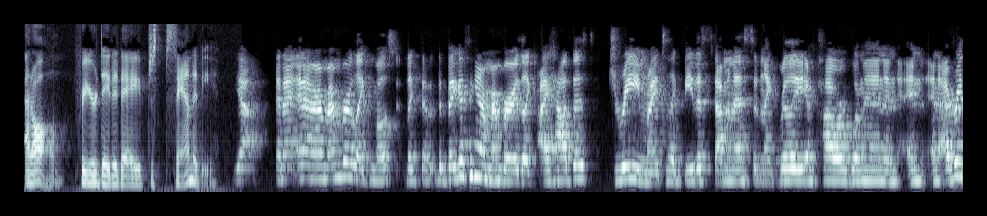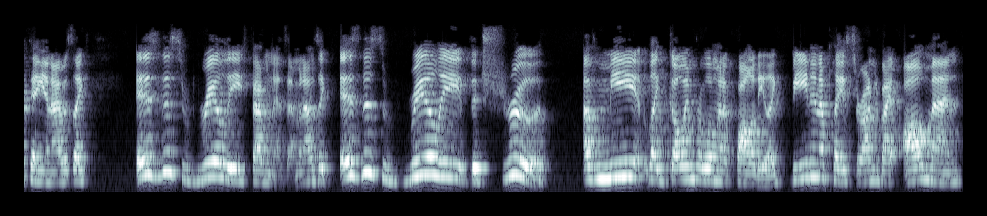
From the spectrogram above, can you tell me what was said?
at all for your day to day just sanity. Yeah. And I, and I remember like most, like the, the biggest thing I remember is like I had this dream, right, to like be this feminist and like really empower women and, and, and everything. And I was like, is this really feminism? And I was like, is this really the truth of me like going for woman equality, like being in a place surrounded by all men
